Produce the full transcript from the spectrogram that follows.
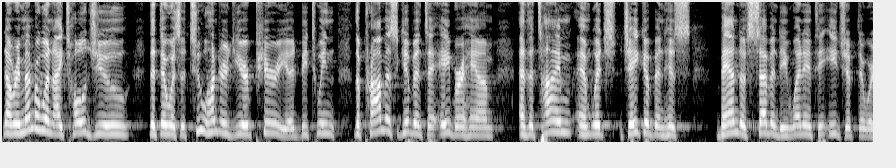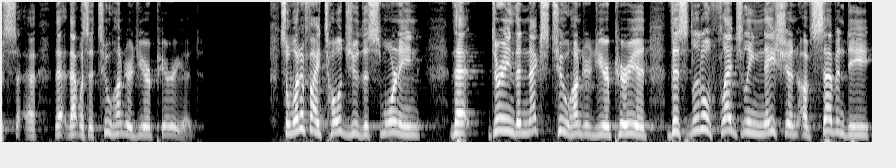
Now, remember when I told you that there was a 200 year period between the promise given to Abraham and the time in which Jacob and his band of 70 went into Egypt? There were, uh, that, that was a 200 year period. So, what if I told you this morning that during the next 200 year period, this little fledgling nation of 70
